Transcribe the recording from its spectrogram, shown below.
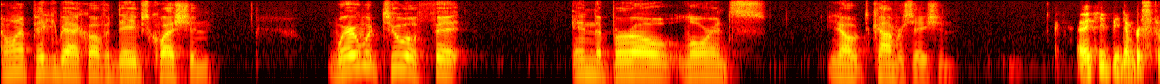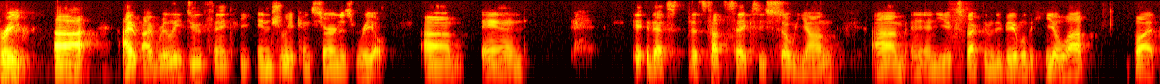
I want to piggyback off of Dave's question where would Tua fit in the Burrow Lawrence, you know, conversation? I think he'd be number three. Uh, I, I, really do think the injury concern is real, um, and it, that's that's tough to say because he's so young, um, and, and, you expect him to be able to heal up. But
